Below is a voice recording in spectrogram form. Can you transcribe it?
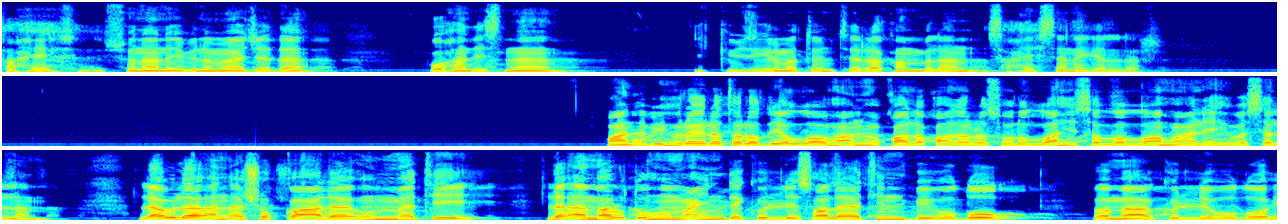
sahih sunani ibn majada bu hadisni ikki yuz yigirma to'rtinchi raqam bilan sahih sanaganlar وعن ابي هريره رضي الله عنه قال قال رسول الله صلى الله عليه وسلم لولا ان اشق على امتي لامرتهم عند كل صلاه بوضوء ومع كل وضوء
